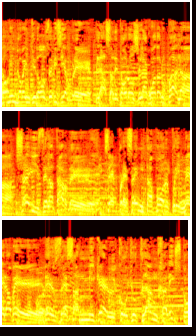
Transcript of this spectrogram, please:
Domingo 22 de diciembre, Plaza de Toros La Guadalupana, 6 de la tarde. Se presenta por primera vez desde San Miguel, Cuyutlán, Jalisco.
